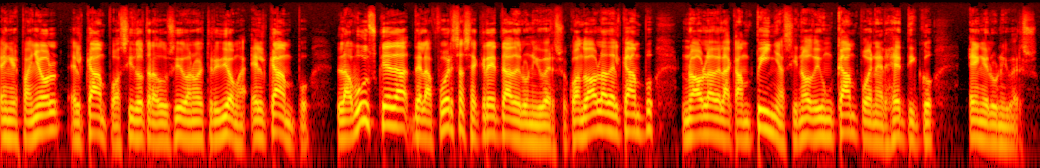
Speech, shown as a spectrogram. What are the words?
En español, el campo ha sido traducido a nuestro idioma. El campo, la búsqueda de la fuerza secreta del universo. Cuando habla del campo, no habla de la campiña, sino de un campo energético en el universo.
